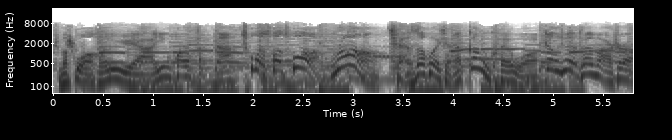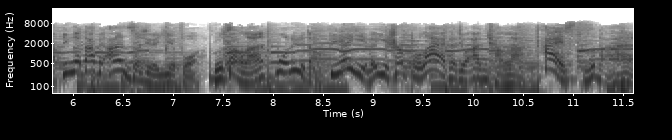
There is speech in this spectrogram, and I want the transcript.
什么薄荷绿啊、樱花粉啊。错错错，wrong，浅色会显得更魁梧。正确的穿法是应该搭配暗色系的衣服，如藏蓝、墨绿等。别以为一身 black 就安全了，太死板。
